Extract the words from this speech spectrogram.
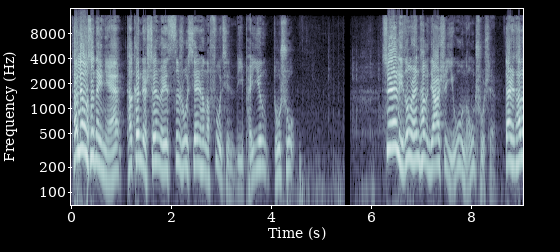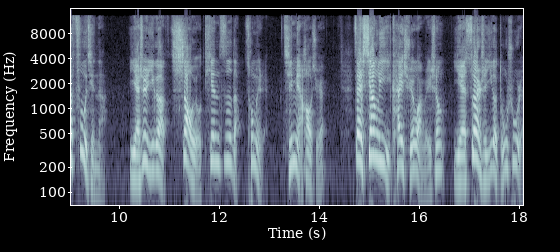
他六岁那年，他跟着身为私塾先生的父亲李培英读书。虽然李宗仁他们家是以务农出身，但是他的父亲呢，也是一个少有天资的聪明人，勤勉好学，在乡里以开学馆为生，也算是一个读书人。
